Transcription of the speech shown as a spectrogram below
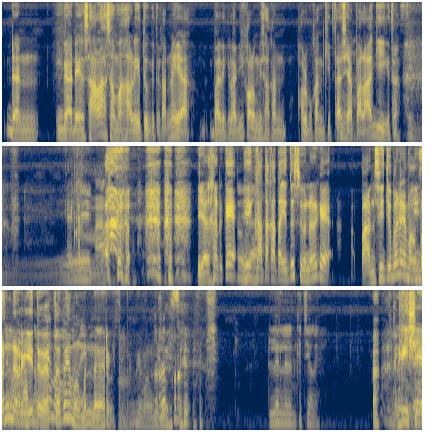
Dan nggak ada yang salah sama hal itu gitu. Karena ya balik lagi kalau misalkan kalau bukan kita siapa lagi gitu Kayak kenal. Iya kan kayak Betul. kata-kata itu sebenarnya kayak apaan sih? Cuman emang klise bener gitu. Tapi tapi, emang emang kayak bener gitu. gitu. Tapi emang karena bener. lilin-lilin kecil ya? Ah, klise.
